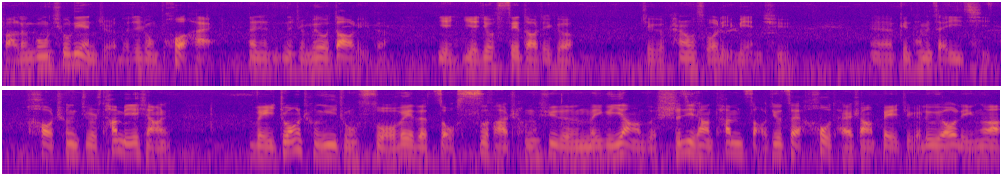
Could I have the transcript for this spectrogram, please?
法轮功修炼者的这种迫害，那是那是没有道理的，也也就塞到这个这个看守所里面去，呃，跟他们在一起，号称就是他们也想伪装成一种所谓的走司法程序的那么一个样子，实际上他们早就在后台上被这个六幺零啊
